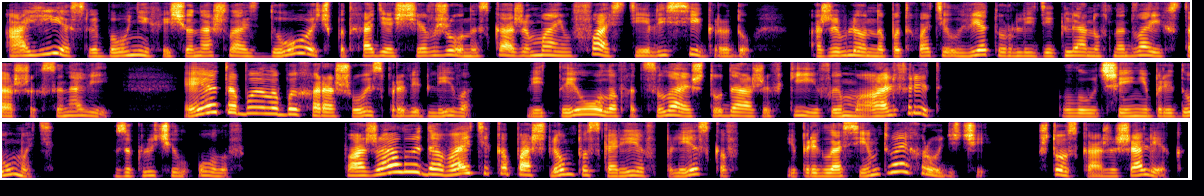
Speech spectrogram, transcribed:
А если бы у них еще нашлась дочь, подходящая в жены, скажем, моим Фасти или Сиграду, оживленно подхватил ветур Лиди, глянув на двоих старших сыновей, это было бы хорошо и справедливо. Ведь ты, Олаф, отсылаешь туда же, в Киев, и Мальфред. Лучше и не придумать, заключил Олаф. Пожалуй, давайте-ка пошлем поскорее в Плесков и пригласим твоих родичей. Что скажешь, Олег?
